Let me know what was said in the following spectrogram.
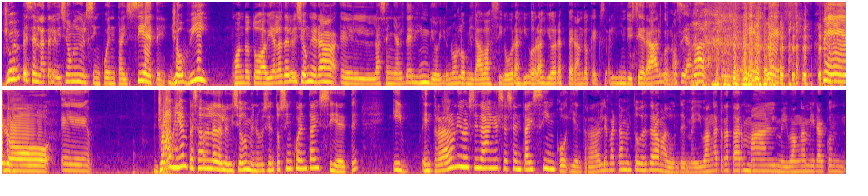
Yo empecé en la televisión en el 57. Yo vi cuando todavía la televisión era el- la señal del indio y uno lo miraba así horas y horas y horas esperando que el indio hiciera algo no hacía nada. Este, pero eh, yo había empezado en la televisión en 1957 y entrar a la universidad en el 65 y entrar al departamento de drama donde me iban a tratar mal, me iban a mirar con,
